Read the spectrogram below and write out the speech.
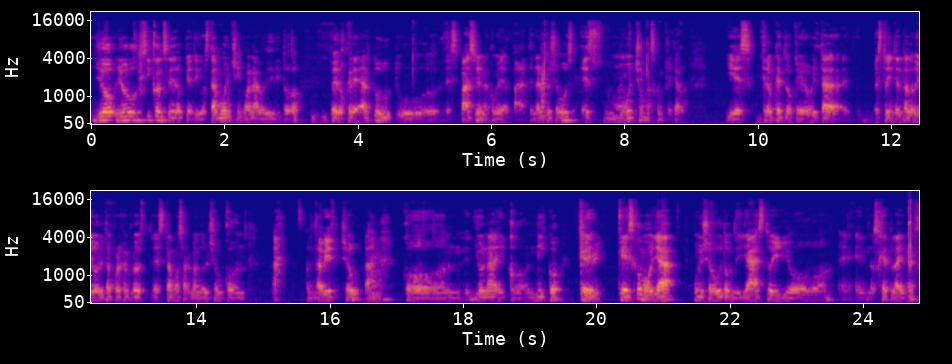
yo, yo sí considero que, digo, está muy chingón abrir y todo, pero crear tu, tu espacio en la comedia para tener tus shows es mucho más complicado. Y es, creo que es lo que ahorita estoy intentando. Digo, ahorita, por ejemplo, est- estamos armando el show con, ah, con David Show, ah, con Yuna y con Nico, que, Sí, que es como ya un show donde ya estoy yo eh, en los headliners.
